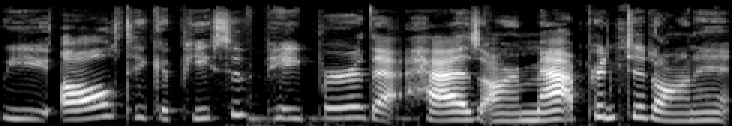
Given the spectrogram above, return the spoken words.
We all take a piece of paper that has our map printed on it.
